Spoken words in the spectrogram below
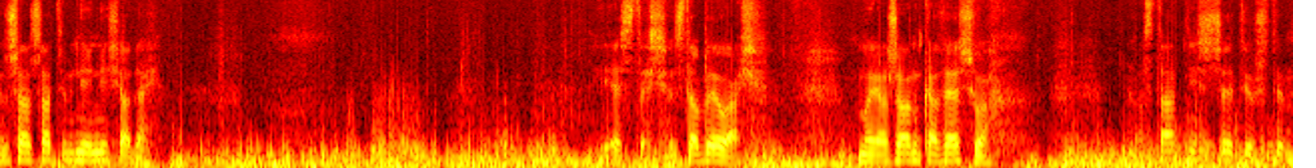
za, za tym nie, nie siadaj. Jesteś, zdobyłaś. Moja żonka weszła. Ostatni szczyt już w tym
